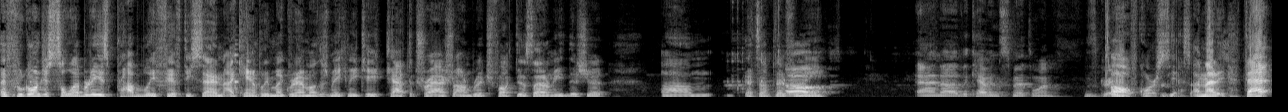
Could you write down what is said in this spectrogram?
If we're going just celebrities, probably Fifty Cent. I can't believe my grandmother's making me take tap the trash. I'm rich. Fuck this. I don't need this shit. Um, that's up there for Oh, me. and uh, the Kevin Smith one is great. Oh, of course, yes. I'm not that.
